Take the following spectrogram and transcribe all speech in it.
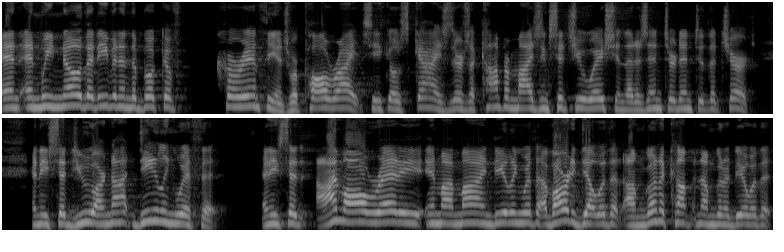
And, and we know that even in the book of Corinthians, where Paul writes, he goes, Guys, there's a compromising situation that has entered into the church. And he said, You are not dealing with it. And he said, I'm already in my mind dealing with it. I've already dealt with it. I'm going to come and I'm going to deal with it.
